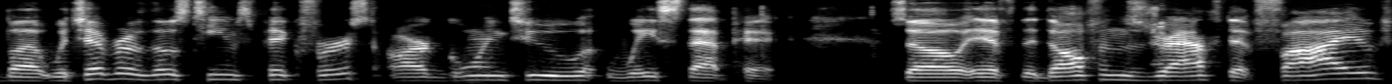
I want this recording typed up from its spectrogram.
but whichever of those teams pick first are going to waste that pick. So if the Dolphins draft at five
